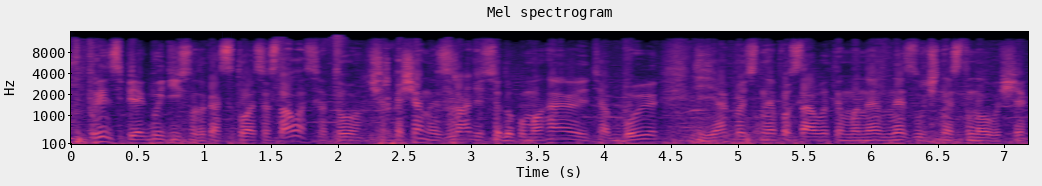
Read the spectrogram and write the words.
Що, в принципі, якби дійсно така ситуація сталася, то черкащани з радістю допомагають, аби якось не поставити мене в незручне становище.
